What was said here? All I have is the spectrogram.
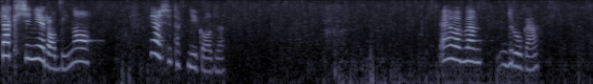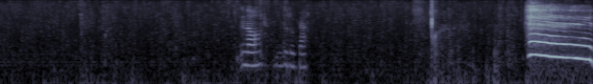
Tak się nie robi, no. Ja się tak nie godzę. Ja chyba byłam druga. No, druga. Eee,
